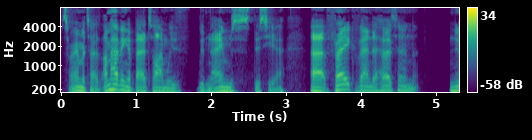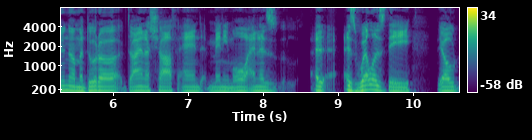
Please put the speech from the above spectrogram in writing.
Sorry, Matheus. I'm having a bad time with, with names this year. Uh, Freek van der Herten, Nuno Maduro, Diana Schaff, and many more. And as as well as the the old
